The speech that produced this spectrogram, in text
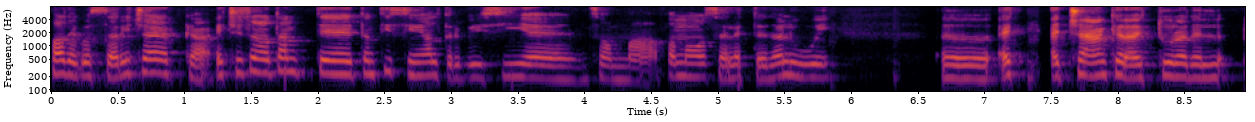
fate questa ricerca e ci sono tante, tantissime altre poesie, insomma, famose lette da lui eh, e, e c'è anche la lettura del,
